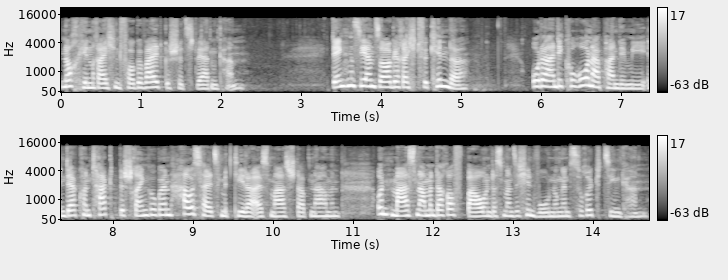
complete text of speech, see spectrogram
noch hinreichend vor Gewalt geschützt werden kann. Denken Sie an Sorgerecht für Kinder oder an die Corona-Pandemie, in der Kontaktbeschränkungen Haushaltsmitglieder als Maßstab nahmen und Maßnahmen darauf bauen, dass man sich in Wohnungen zurückziehen kann.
